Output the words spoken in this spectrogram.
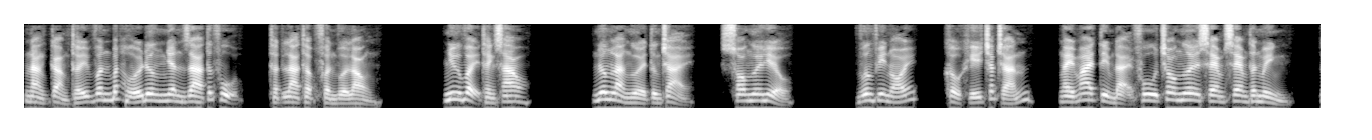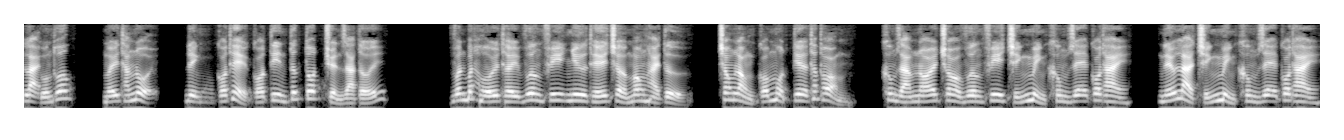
nàng cảm thấy vân bất hối đương nhân ra tức phụ, thật là thập phần vừa lòng. Như vậy thành sao? Nương là người từng trải, so ngươi hiểu. Vương Phi nói, khẩu khí chắc chắn, ngày mai tìm đại phu cho ngươi xem xem thân mình, lại uống thuốc, mấy tháng nội, định có thể có tin tức tốt truyền ra tới. Vân bất hối thấy Vương Phi như thế chờ mong hài tử, trong lòng có một tia thấp thỏm, không dám nói cho Vương Phi chính mình không dễ có thai, nếu là chính mình không dễ có thai,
